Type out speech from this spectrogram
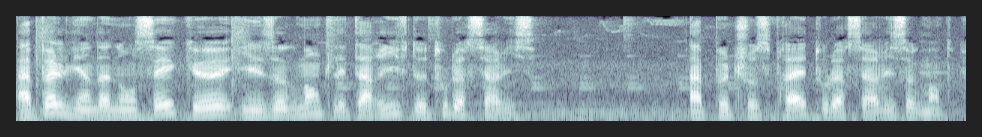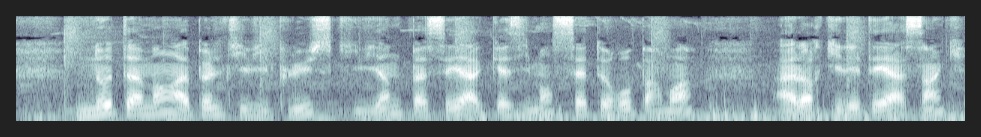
Apple vient d'annoncer qu'ils augmentent les tarifs de tous leurs services à peu de choses près, tous leurs services augmentent. Notamment Apple TV ⁇ qui vient de passer à quasiment 7 euros par mois, alors qu'il était à 5.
